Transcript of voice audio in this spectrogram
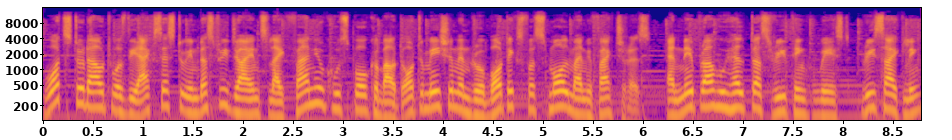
What stood out was the access to industry giants like FANUC who spoke about automation and robotics robotics for small manufacturers, and Nepra who helped us rethink waste, recycling,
